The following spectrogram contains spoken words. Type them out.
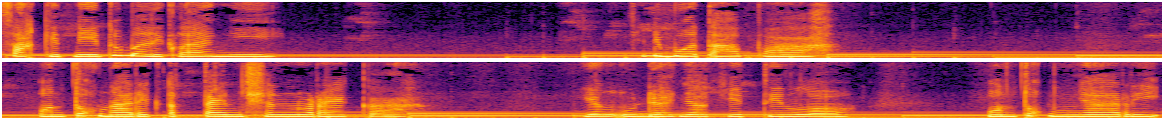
sakitnya itu balik lagi jadi buat apa untuk narik attention mereka yang udah nyakitin lo untuk nyari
